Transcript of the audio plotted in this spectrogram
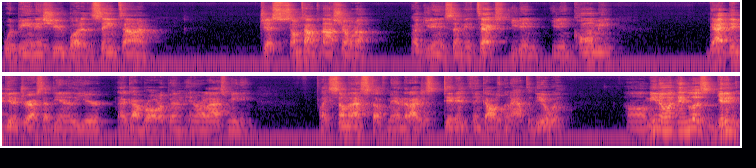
would be an issue, but at the same time, just sometimes not showing up. Like you didn't send me a text, you didn't you didn't call me that did get addressed at the end of the year. That got brought up in, in our last meeting. Like some of that stuff, man, that I just didn't think I was going to have to deal with. Um, you know, and, and, listen, getting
